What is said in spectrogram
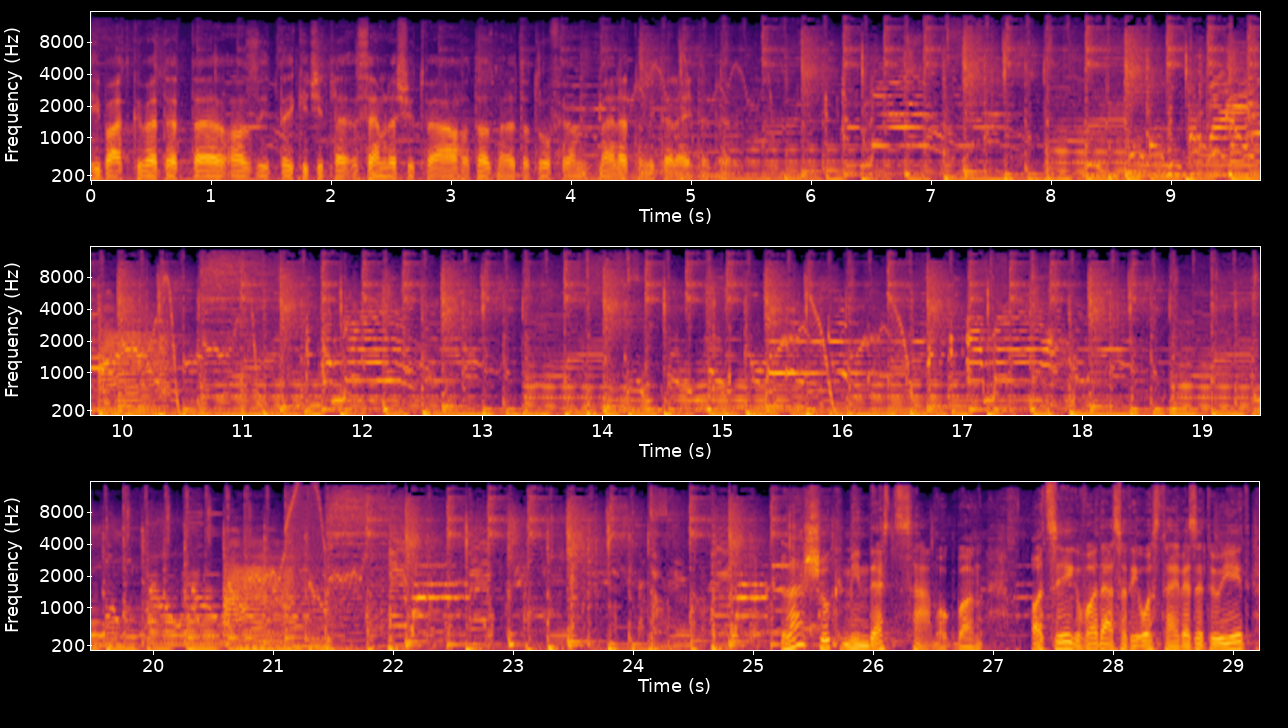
hibát követett el, az itt egy kicsit le, szemlesütve állhat az mellett a trófea mellett, amit elejtett el. Lássuk mindezt számokban. A cég vadászati osztályvezetőjét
